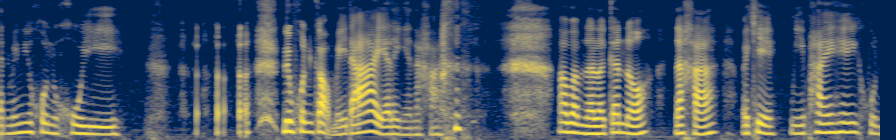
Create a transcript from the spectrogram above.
นไม่มีคนคุยลืมคนเก่าไม่ได้อะไรเงี้ยนะคะ เอาแบบนั้นแล้วกันเนาะนะคะ โอเค มีไพ่ให้คุณ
